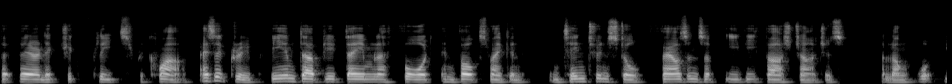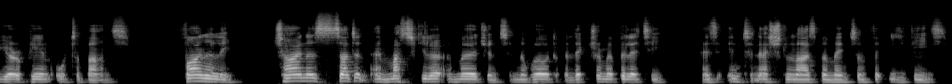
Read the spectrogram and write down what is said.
that their electric fleets require. As a group, BMW, Daimler, Ford, and Volkswagen intend to install thousands of EV fast chargers along European autobahns. Finally, China's sudden and muscular emergence in the world of electromobility has internationalized momentum for EVs.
